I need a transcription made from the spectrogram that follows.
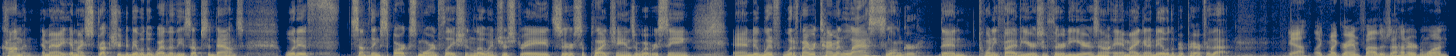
common? Am I am I structured to be able to weather these ups and downs? What if something sparks more inflation, low interest rates, or supply chains, or what we're seeing? And what if what if my retirement lasts longer than 25 years or 30 years? Am I going to be able to prepare for that? Yeah, like my grandfather's 101,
